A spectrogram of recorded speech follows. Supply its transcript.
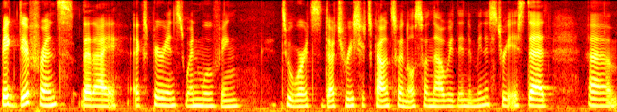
big difference that I experienced when moving towards the Dutch Research Council and also now within the ministry is that um,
